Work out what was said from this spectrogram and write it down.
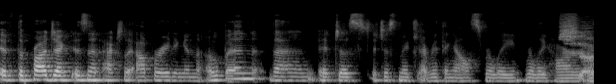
if the project isn't actually operating in the open, then it just, it just makes everything else really, really hard. I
